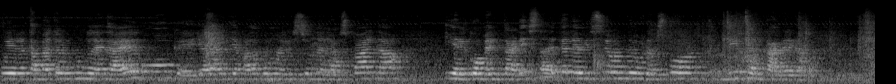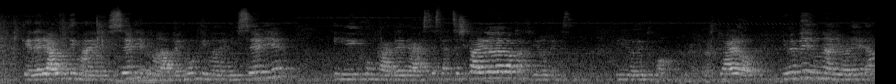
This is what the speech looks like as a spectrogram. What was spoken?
fui el campeonato del mundo de Daegu, que ya había llegado con una lesión en la espalda, y el comentarista de televisión de Eurosport dijo en carrera, que era la última de mi serie, no, la penúltima de mi serie, y dijo en carrera, este está chica de vacaciones. Y lo dijo. Pues claro, yo me pedí una llorera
